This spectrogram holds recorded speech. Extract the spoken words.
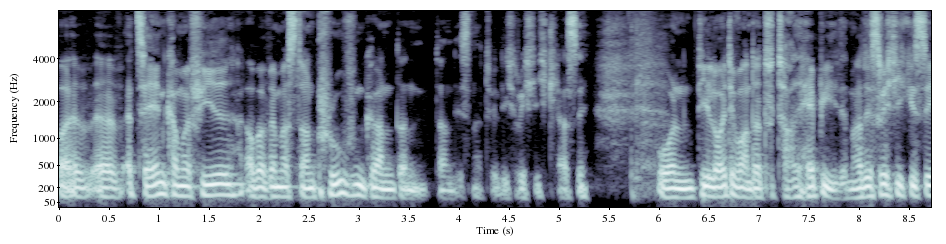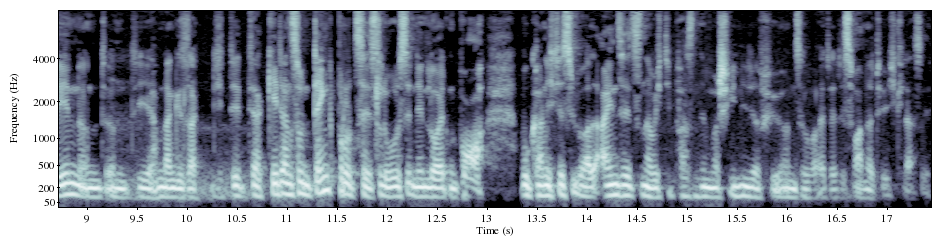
Weil äh, erzählen kann man viel, aber wenn man es dann proven kann, dann, dann ist natürlich richtig klasse. Und die Leute waren da total happy. Man hat es richtig gesehen und, und die haben dann gesagt, da geht dann so ein Denkprozess los in den Leuten. Boah, wo kann ich das überall einsetzen? Habe ich die passende Maschine dafür und so weiter. Das war natürlich klasse.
